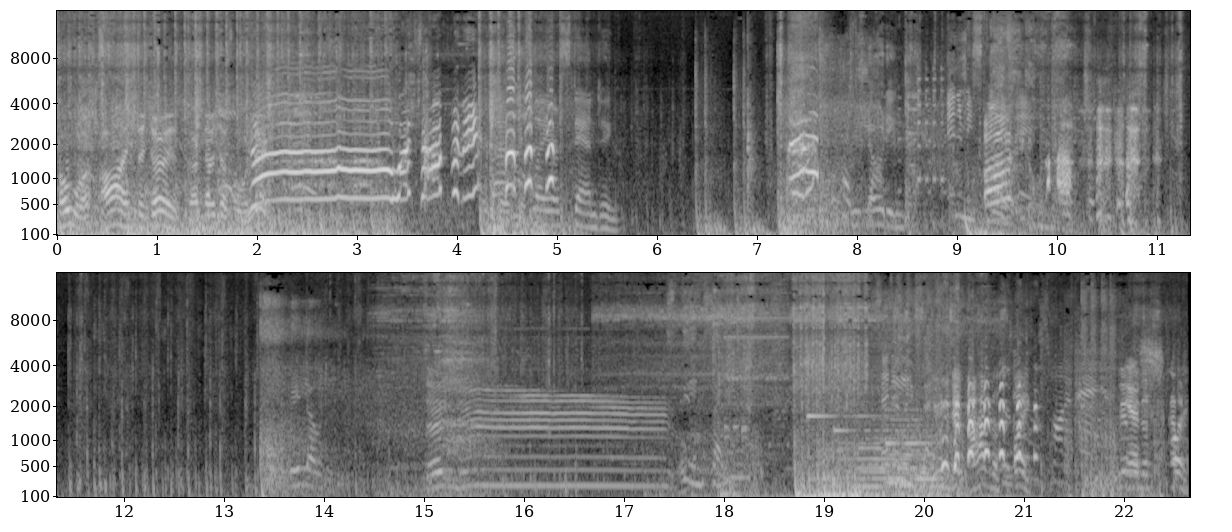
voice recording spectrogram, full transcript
So what? Ah, it's a joy. Ganda siya sa uli. No! What's happening? Last player standing. Reloading. Enemy spotted. Reloading. Enemy fence. I have the spike. Give me the spike.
